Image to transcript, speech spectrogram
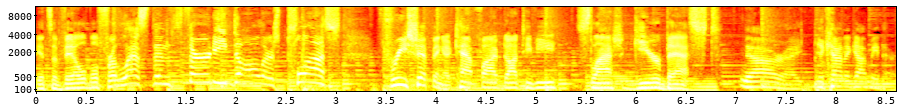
It's available for less than $30 plus free shipping at cat5.tv slash gearbest. All right. You kind of got me there.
